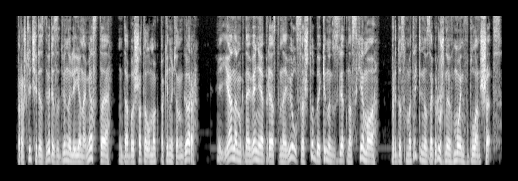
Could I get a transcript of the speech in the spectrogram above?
прошли через дверь и задвинули ее на место, дабы шаттл мог покинуть ангар, я на мгновение приостановился, чтобы кинуть взгляд на схему, предусмотрительно загруженную в мой инфопланшет.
